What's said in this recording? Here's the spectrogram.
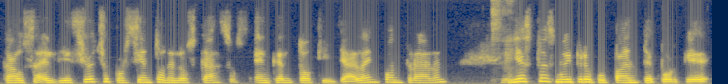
causa el 18% de los casos, en Kentucky ya la encontraron. Y esto es muy preocupante porque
